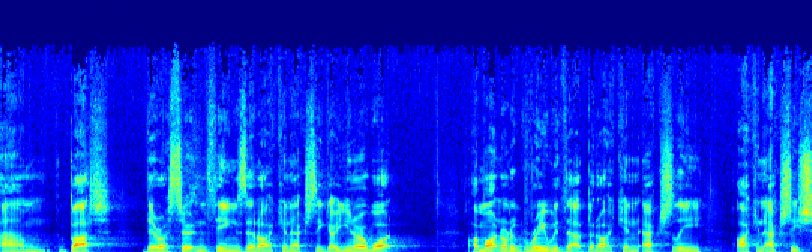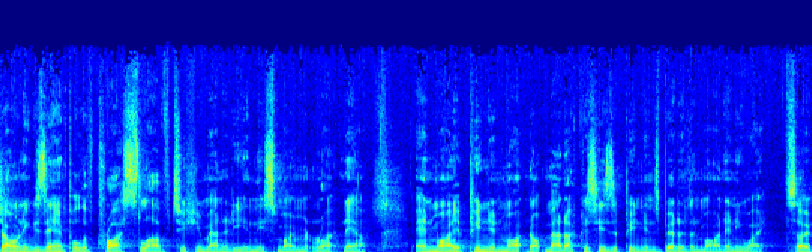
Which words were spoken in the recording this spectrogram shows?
Um, but there are certain things that I can actually go, you know what? I might not agree with that, but I can actually I can actually show an example of Christ's love to humanity in this moment right now. And my opinion might not matter because his opinion's better than mine anyway. So,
